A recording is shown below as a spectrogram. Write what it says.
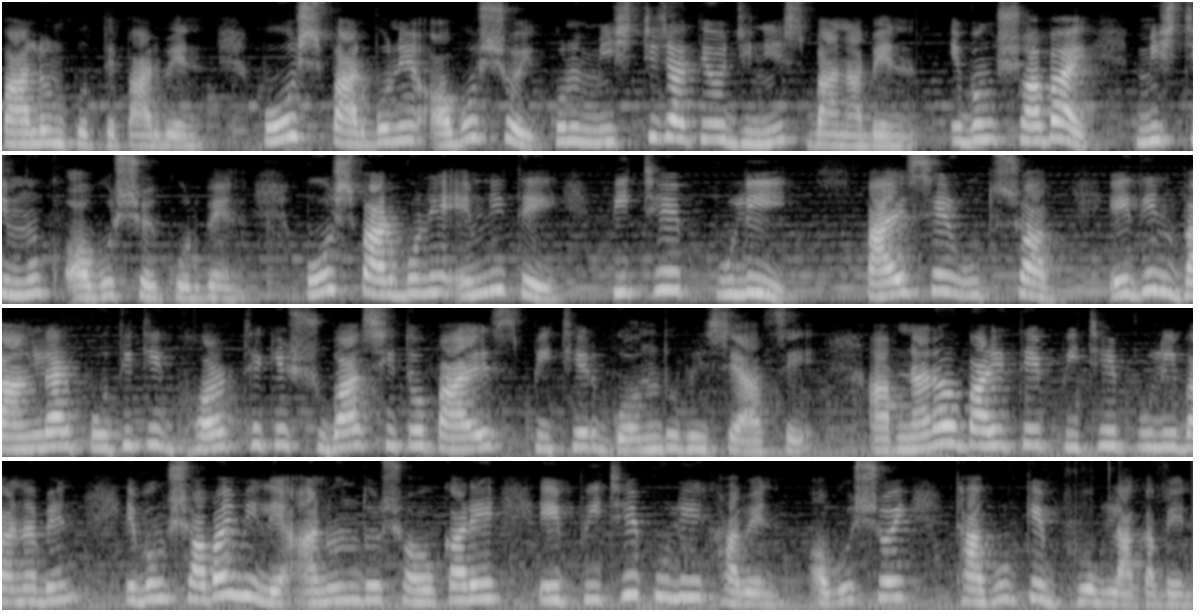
পালন করতে পারবেন। পৌষ পার্বণে অবশ্যই কোনো মিষ্টি জাতীয় জিনিস বানাবেন এবং সবাই মিষ্টি মুখ অবশ্যই করবেন। পৌষ পার্বণে এমনিতেই পিঠে পুলি পায়েসের উৎসব। এদিন বাংলার প্রতিটি ঘর থেকে সুবাসিত পায়েস পিঠের গন্ধ ভেসে আসে। আপনারাও বাড়িতে পিঠে পুলি বানাবেন এবং সবাই মিলে আনন্দ সহকারে এই পিঠে পুলি খাবেন। অবশ্যই ঠাকুরকে ভোগ লাগাবেন।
